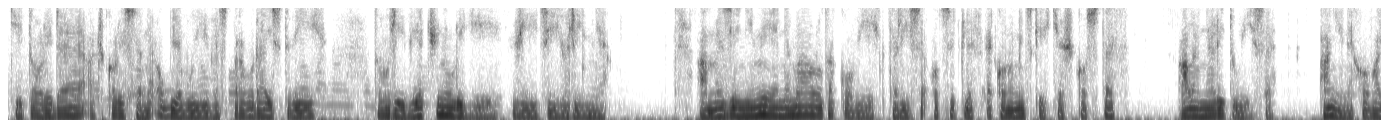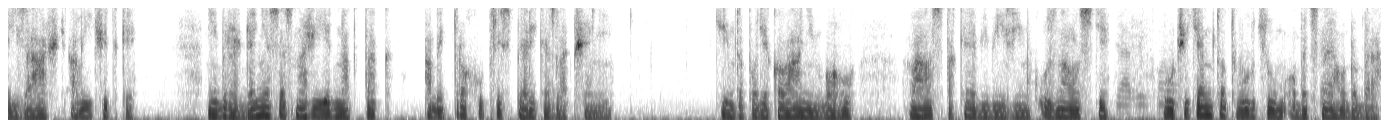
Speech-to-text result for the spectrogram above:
Tito lidé, ačkoliv se neobjevují ve spravodajstvích, tvoří většinu lidí žijících v Římě. A mezi nimi je nemálo takových, kteří se ocitli v ekonomických těžkostech, ale nelitují se, ani nechovají zášť a výčitky. Nýbrž denně se snaží jednat tak, aby trochu přispěli ke zlepšení. Tímto poděkováním Bohu vás také vybízím k uznalosti vůči těmto tvůrcům obecného dobra,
